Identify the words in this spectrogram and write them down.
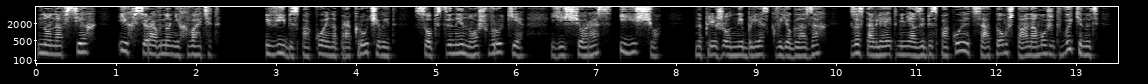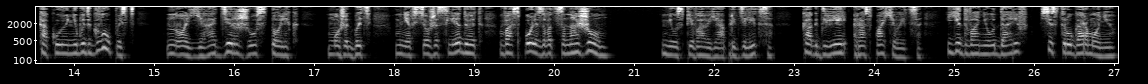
но на всех их все равно не хватит. Ви беспокойно прокручивает собственный нож в руке, еще раз и еще. Напряженный блеск в ее глазах заставляет меня забеспокоиться о том, что она может выкинуть какую-нибудь глупость. Но я держу столик. Может быть, мне все же следует воспользоваться ножом. Не успеваю я определиться, как дверь распахивается, едва не ударив сестру Гармонию,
